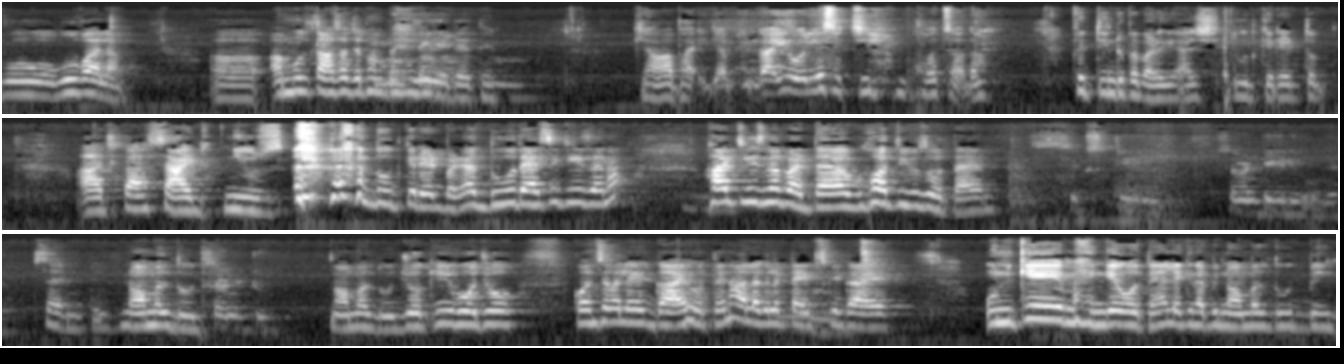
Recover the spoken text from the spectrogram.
वो वो वाला। अमूल ताज़ा जब हम पहले लेते थे। क्या भाई जब महँगाई हो रही है सच्ची बहुत ज़्यादा। फिर तीन रुपए बढ़ गया आज दूध के रेट तो। आज का सैड न्यूज़ दूध के रेट बढ़ गया। दूध ऐसी चीज़ है ना हर चीज़ में पड़ता है बहुत यूज़ होता है। नॉर्मल दूध। नॉर्मल दूध जो कि वो जो कौन से वाले गाय होते हैं ना अलग अलग टाइप्स के गाय उनके महँगे होते हैं लेकिन अभी नॉर्मल दूध भी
